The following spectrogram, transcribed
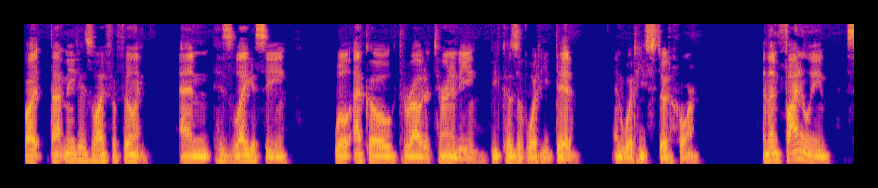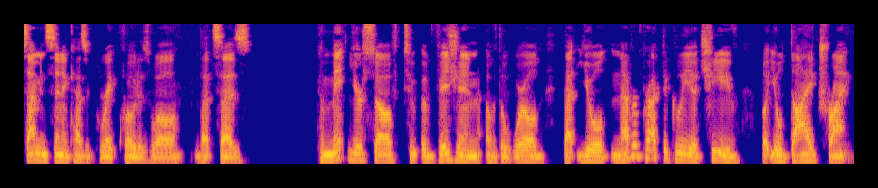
But that made his life fulfilling and his legacy will echo throughout eternity because of what he did and what he stood for. And then finally, Simon Sinek has a great quote as well that says, Commit yourself to a vision of the world that you'll never practically achieve, but you'll die trying.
